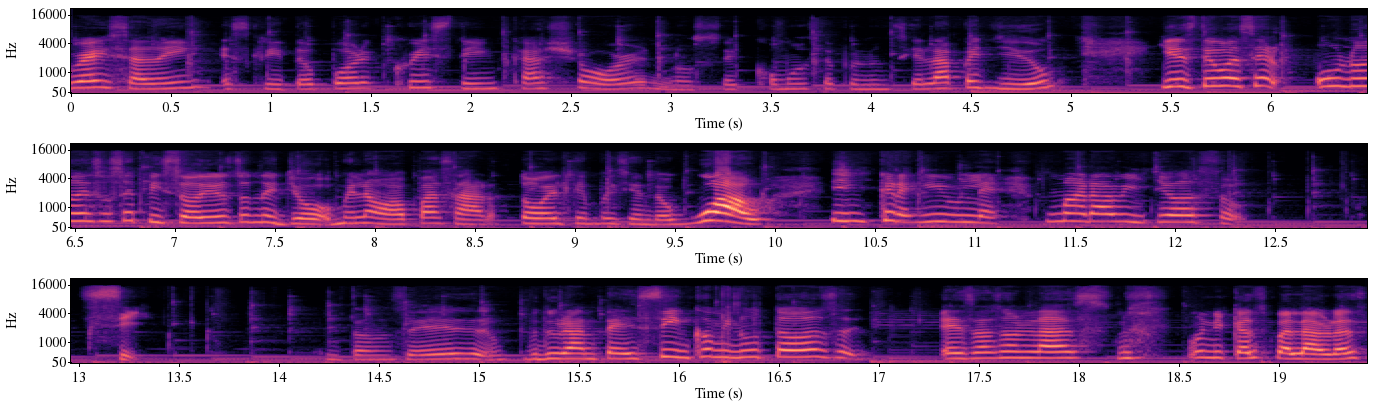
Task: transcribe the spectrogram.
Graceling, escrito por Christine Cashore, no sé cómo se pronuncia el apellido. Y este va a ser uno de esos episodios donde yo me la voy a pasar todo el tiempo diciendo, wow, increíble, maravilloso. Sí. Entonces, durante cinco minutos, esas son las únicas palabras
